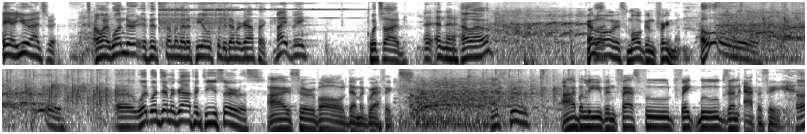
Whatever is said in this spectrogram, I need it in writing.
Here, you answer it. Oh, I wonder if it's someone that appeals to the demographic. Might be. Which side? Uh, in there. Hello? Hello, it's Morgan Freeman. Oh. Oh. Uh, what, what demographic do you service? I serve all demographics. That's true. I believe in fast food, fake boobs, and apathy. I,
